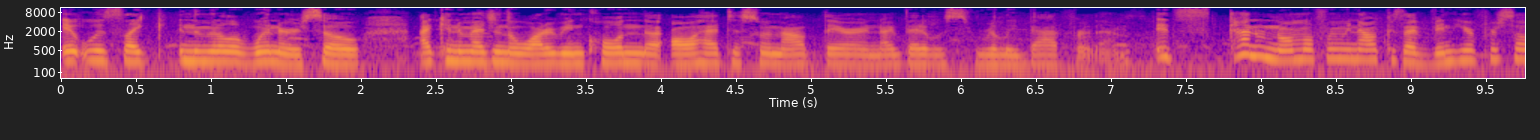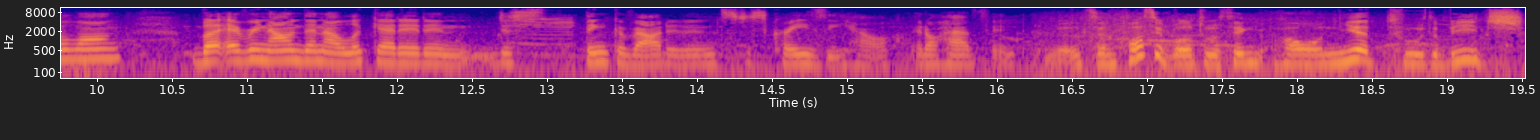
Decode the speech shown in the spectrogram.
It was like in the middle of winter, so I can imagine the water being cold and they all had to swim out there, and I bet it was really bad for them. It's kind of normal for me now because I've been here for so long, but every now and then I look at it and just think about it, and it's just crazy how it all happened. It's impossible to think how near to the beach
